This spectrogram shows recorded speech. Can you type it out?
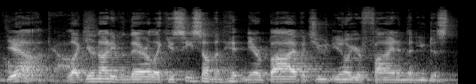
Oh yeah, like you're not even there. Like you see something hit nearby, but you you know you're fine, and then you just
